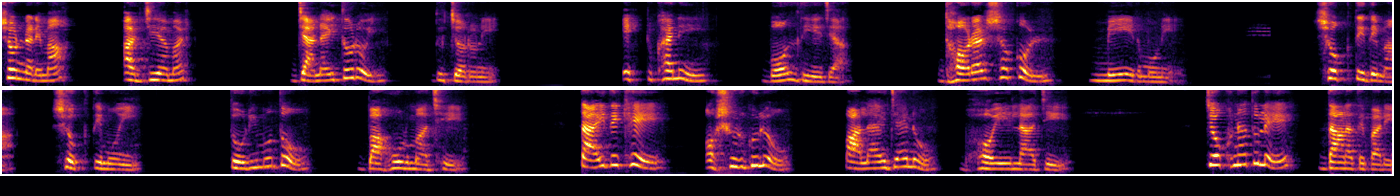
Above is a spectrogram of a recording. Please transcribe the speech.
শোন না রে মা আর জি আমার। জানাই তোর ওই দুচরণে একটুখানি বল দিয়ে যা, ধরার সকল মেয়ের মনে। শক্তি দে মা, শক্তিময়ী, তোরই মতো বাহুর মাঝে। তাই দেখে অসুরগুলো পালায় যেন ভয়ে লাজে। চোখ না তুলে দাঁড়াতে পারে,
